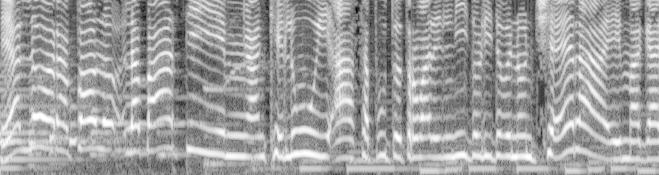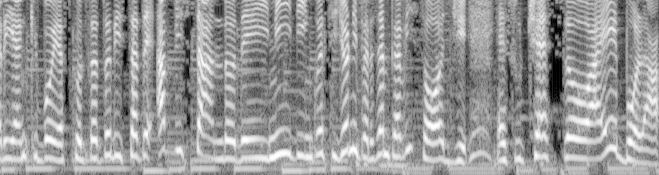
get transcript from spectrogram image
E allora Paolo Labati, mh, anche lui ha saputo trovare il nido lì dove non c'era e magari anche voi ascoltatori state avvistando dei nidi in questi giorni, per esempio ha visto oggi è successo a Ebola,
